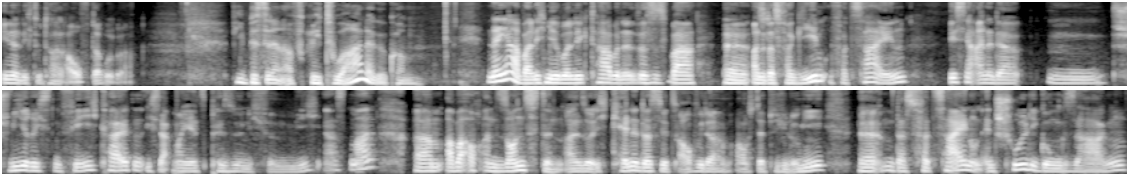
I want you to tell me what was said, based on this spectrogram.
innerlich total auf darüber. Wie bist du denn auf Rituale gekommen? Naja, weil ich mir überlegt habe, dass es war, äh, also das Vergeben und Verzeihen ist ja eine der mh, schwierigsten Fähigkeiten, ich sag mal jetzt persönlich für mich erstmal, ähm, aber auch ansonsten. Also ich kenne das jetzt auch wieder aus der Psychologie, äh, dass Verzeihen und Entschuldigung sagen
